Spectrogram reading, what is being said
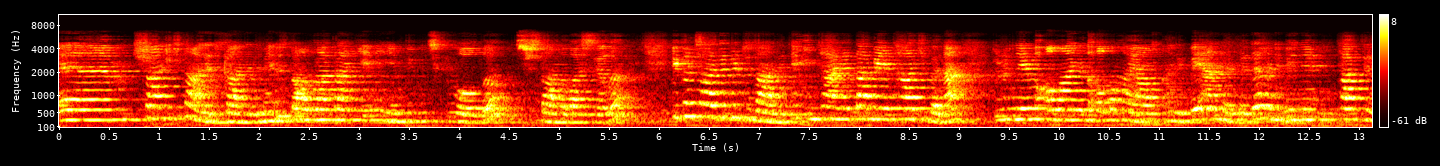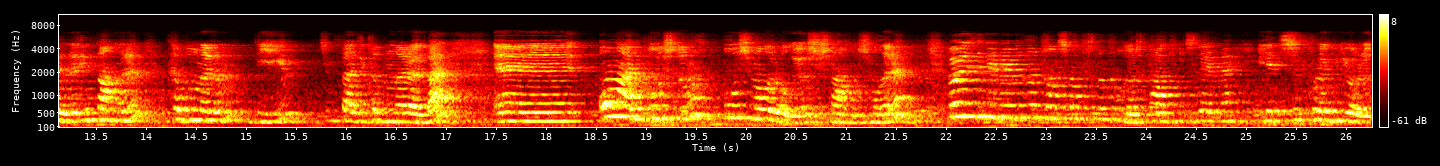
e, şu an iki tane düzenledim henüz, daha zaten yeniyim, bir buçuk yıl oldu. Şuştanla başlayalı. Birkaç ayda bir düzenledim, internetten beni takip eden, ürünlerimi alan ya da alamayan, hani beğenmese de hani beni takdir eden insanların, kadınların diyeyim, çünkü sadece kadınlara özel, ee, onlarla buluştuğumuz buluşmalar oluyor, şişman buluşmaları. Böylece birbirimizle tanışma fırsatı buluyoruz. Takipçilerine iletişim kurabiliyoruz.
